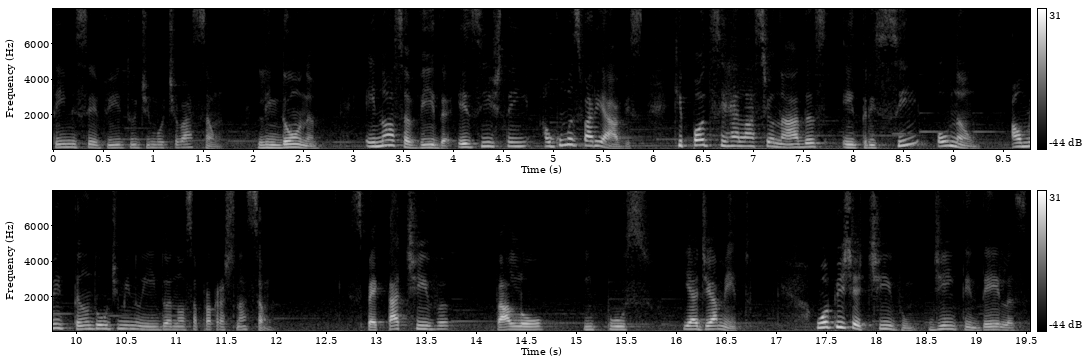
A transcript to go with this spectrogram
tem me servido de motivação. Lindona, em nossa vida existem algumas variáveis que podem ser relacionadas entre si ou não, aumentando ou diminuindo a nossa procrastinação. Expectativa, valor, impulso e adiamento. O objetivo de entendê-las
